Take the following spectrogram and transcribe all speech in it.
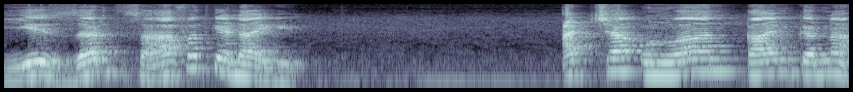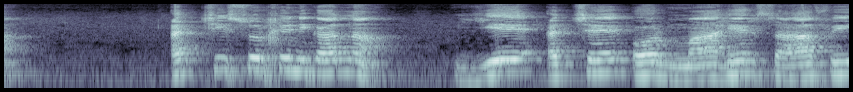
ये जर्द सहाफ़त कहलाएगी। अच्छा उनवान कायम करना, अच्छी सुर्खी निकालना, ये अच्छे और माहिर सहाफ़ी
